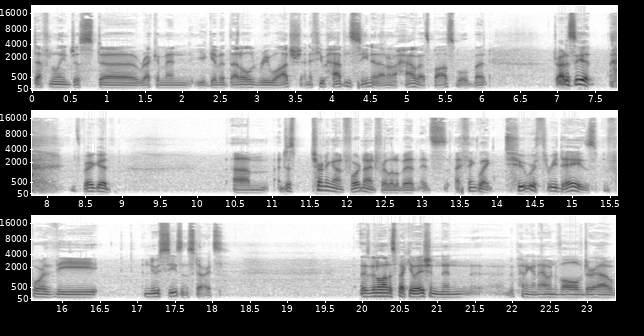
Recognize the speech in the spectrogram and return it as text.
definitely just uh, recommend you give it that old rewatch. And if you haven't seen it, I don't know how that's possible, but try to see it. it's very good. Um, just turning on Fortnite for a little bit. It's I think like two or three days before the new season starts. There's been a lot of speculation, and depending on how involved or how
